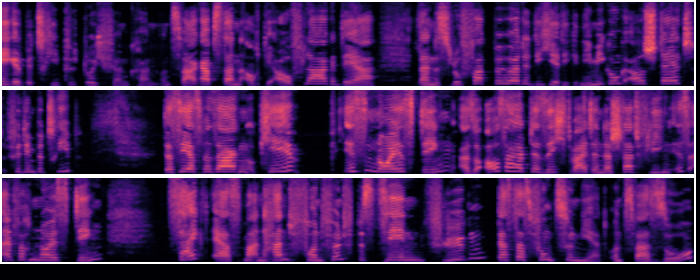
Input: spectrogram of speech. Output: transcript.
Regelbetrieb durchführen können. Und zwar gab es dann auch die Auflage der Landesluftfahrtbehörde, die hier die Genehmigung ausstellt für den Betrieb, dass sie erstmal sagen, okay, ist ein neues Ding, also außerhalb der Sichtweite in der Stadt fliegen, ist einfach ein neues Ding. Zeigt erstmal anhand von fünf bis zehn Flügen, dass das funktioniert. Und zwar so,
